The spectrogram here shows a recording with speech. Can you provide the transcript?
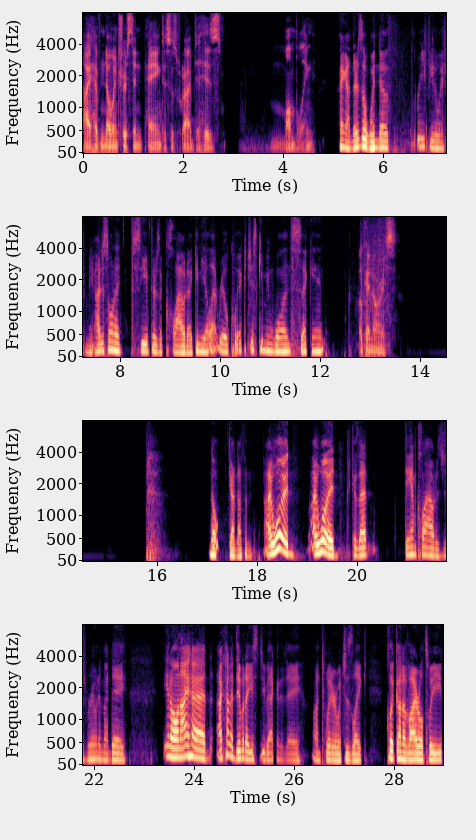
I have no interest in paying to subscribe to his mumbling. Hang on, there's a window three feet away from me. I just want to see if there's a cloud I can yell at real quick. Just give me one second. Okay, Norris. Nope, got nothing. I would, I would, because that damn cloud is just ruining my day. You know, and I had, I kind of did what I used to do back in the day on Twitter, which is like click on a viral tweet,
